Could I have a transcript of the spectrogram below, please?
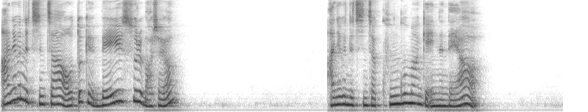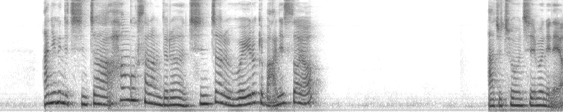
아니, 근데 진짜 어떻게 매일 술을 마셔요? 아니, 근데 진짜 궁금한 게 있는데요. 아니, 근데 진짜 한국 사람들은 진짜를 왜 이렇게 많이 써요? 아주 좋은 질문이네요.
